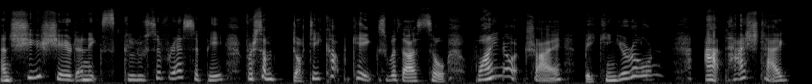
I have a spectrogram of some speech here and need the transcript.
and she shared an exclusive recipe for some dotty cupcakes with us. So why not try baking your own? At hashtag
